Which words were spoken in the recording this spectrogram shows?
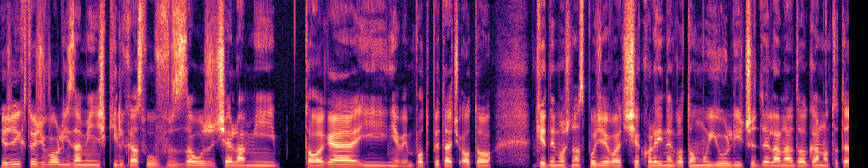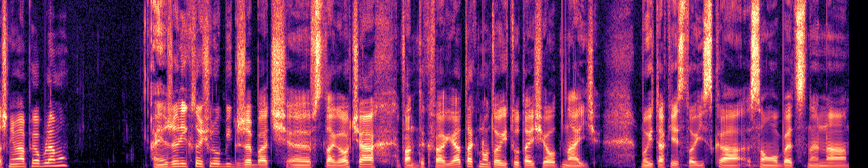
Jeżeli ktoś woli zamienić kilka słów z założycielami Tore i nie wiem, podpytać o to, kiedy można spodziewać się kolejnego tomu Juli czy Dylana Doga, no to też nie ma problemu. A jeżeli ktoś lubi grzebać e, w starociach, w antykwariatach, no to i tutaj się odnajdzie, bo i takie stoiska są obecne na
